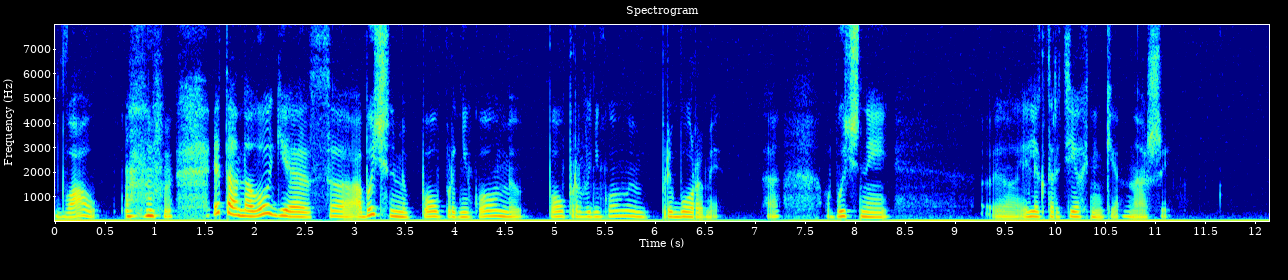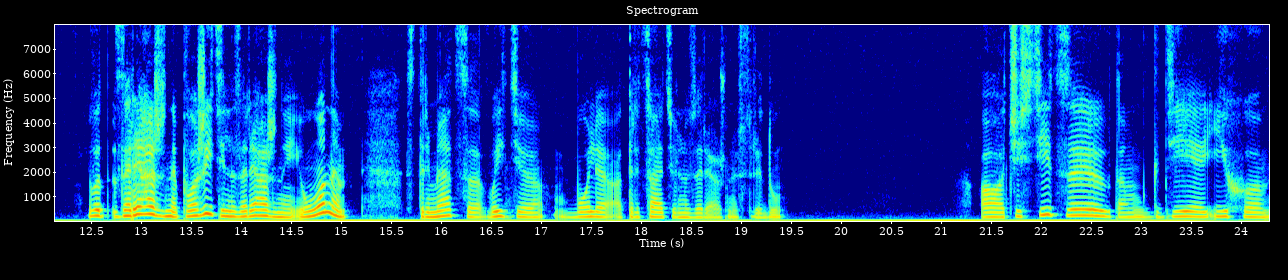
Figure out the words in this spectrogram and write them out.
вау. это аналогия с обычными полупроводниковыми, полупроводниковыми приборами да, обычной э, электротехники нашей. И вот заряженные, положительно заряженные ионы стремятся выйти в более отрицательную заряженную среду. А частицы, там, где их э,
